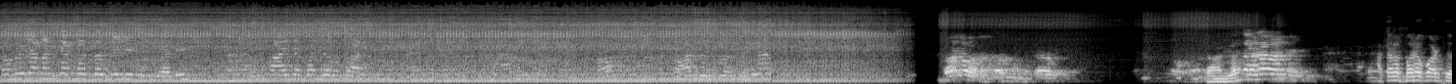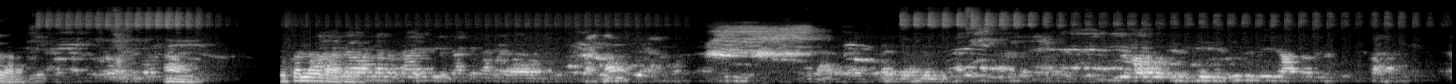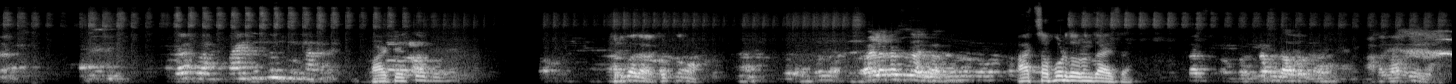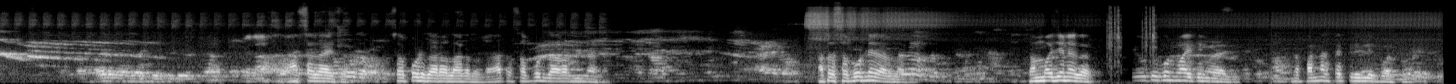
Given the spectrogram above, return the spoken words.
कमरेच्या मणक्यात दबलेली तुमची आधी पायच्या पंधरा रुपये हाताला फरक वाटतो जरा. हा. उचललं टेस्ट पहिला कसं जायचं आज सपोर्ट धरून जायचं. कसं जायचं. सपोर्ट धरावा लागत होता. आता सपोर्ट धरावा नाही लागत. आता सपोर्ट नाही झाला लागत. संभाजीनगर. युट्यूबवरून माहिती मिळाली. आता पन्नास टक्के रिलीफ वाटतो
